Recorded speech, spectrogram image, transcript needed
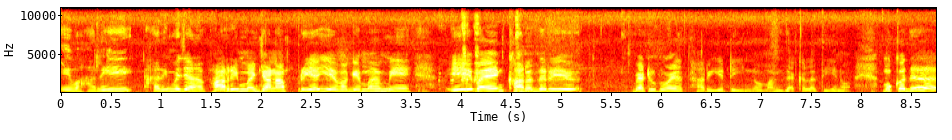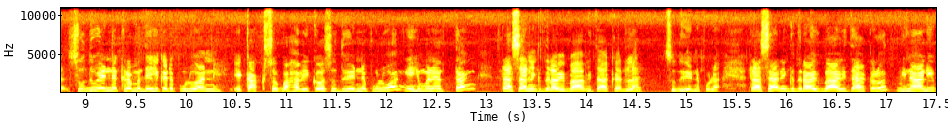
ඒවා හරි හරිම ජනප්‍රියයි. හරිම ජනප්‍රියයි ඒ වගේම මේ ඒවයෙන් කරදරය වැටුණු අයත් හරියට ඉන්නවා මම දැකලා තියෙනවා. මොකද සුදු වෙන්න ක්‍රම දෙකකට පුළුවන්. එකක් ස්වභාවිකව සුදු වෙන්න පුළුවන්. එහෙම නැත්නම් රසායනික ද්‍රව්‍ය භාවිතා කරලා සුදු වෙන්න පුළුවන්. රසායනික ද්‍රව්‍ය භාවිතා කළොත් විනාඩි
